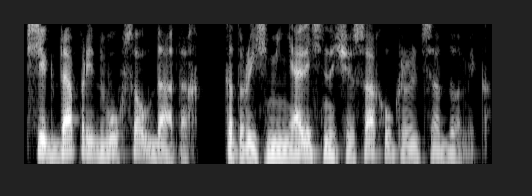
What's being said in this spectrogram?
всегда при двух солдатах, которые сменялись на часах у крыльца домика.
